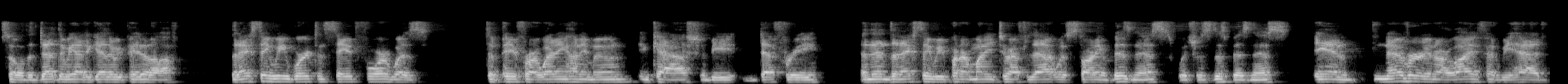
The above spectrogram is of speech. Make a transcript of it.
so the debt that we had together, we paid it off. the next thing we worked and saved for was to pay for our wedding honeymoon in cash and be debt free. And then the next thing we put our money to after that was starting a business, which was this business. And never in our life had we had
